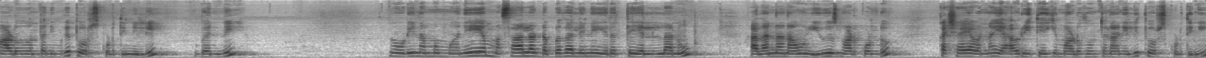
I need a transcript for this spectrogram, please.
ಮಾಡೋದು ಅಂತ ನಿಮಗೆ ತೋರಿಸ್ಕೊಡ್ತೀನಿ ಇಲ್ಲಿ. ಬನ್ನಿ. ನೋಡಿ, ನಮ್ಮ ಮನೆಯ ಮಸಾಲ ಡಬ್ಬದಲ್ಲೇ ಇರುತ್ತೆ ಎಲ್ಲನೂ. ಅದನ್ನು ನಾವು ಯೂಸ್ ಮಾಡಿಕೊಂಡು ಕಷಾಯವನ್ನು ಯಾವ ರೀತಿಯಾಗಿ ಮಾಡೋದು ಅಂತ ನಾನಿಲ್ಲಿ ತೋರಿಸ್ಕೊಡ್ತೀನಿ.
